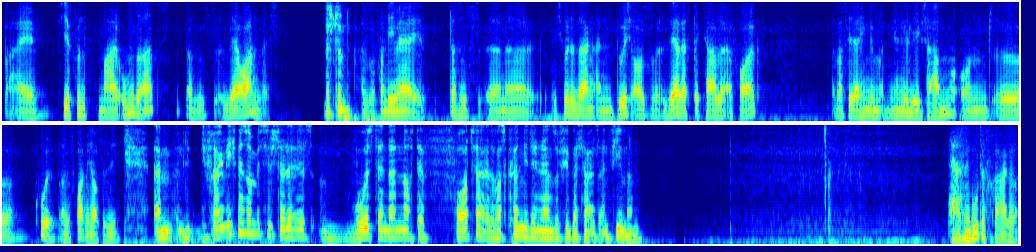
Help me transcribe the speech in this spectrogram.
bei vier, fünf Mal Umsatz. Das ist sehr ordentlich. Das stimmt. Also von dem her, das ist äh, eine, ich würde sagen, ein durchaus sehr respektabler Erfolg, was sie da hinge hingelegt haben. Und äh, cool, also freut mich auch für sie. Ähm, die Frage, die ich mir so ein bisschen stelle, ist, wo ist denn dann noch der Vorteil, also was können die denn dann so viel besser als ein Vielmann? Ja, das ist eine gute Frage.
